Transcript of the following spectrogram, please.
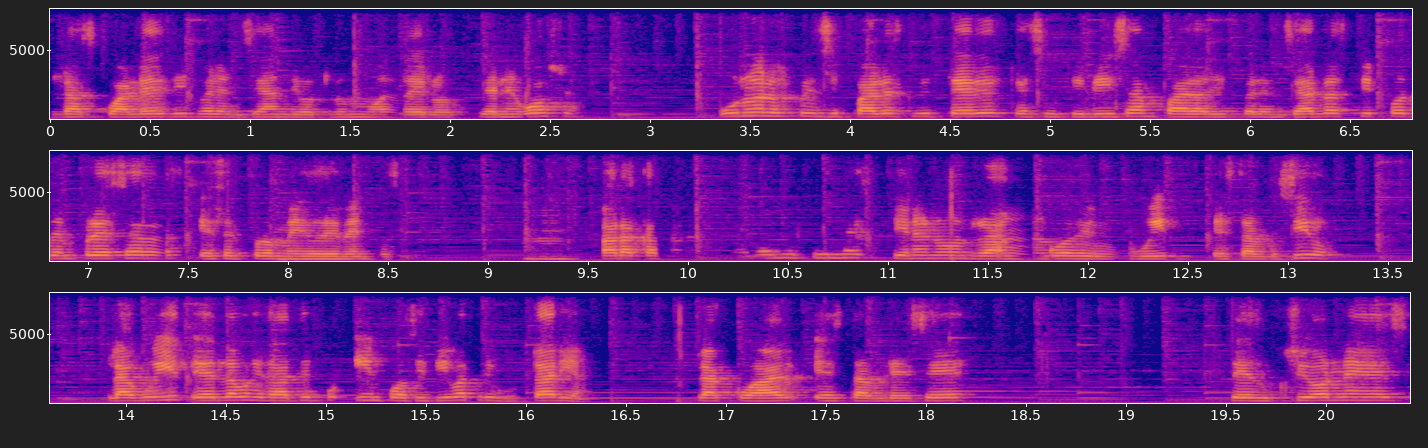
las cuales diferencian de otros modelos de negocio. Uno de los principales criterios que se utilizan para diferenciar los tipos de empresas es el promedio de ventas. Mm. Para cada MIPYMES tienen un rango de WIT establecido. La WIT es la unidad impositiva tributaria, la cual establece deducciones,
